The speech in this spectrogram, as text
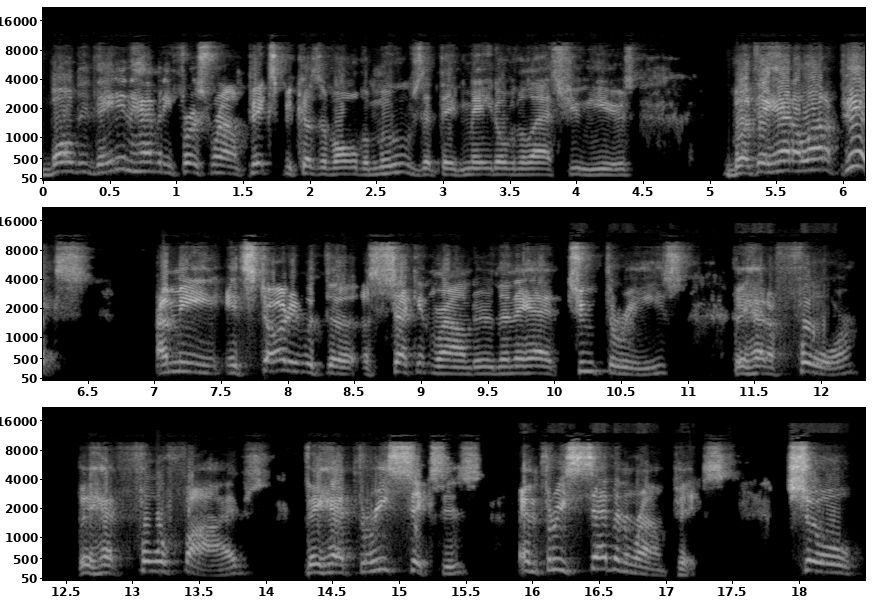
Baldy, they didn't have any first round picks because of all the moves that they've made over the last few years, but they had a lot of picks. I mean, it started with the a second rounder, then they had two threes, they had a four, they had four fives, they had three sixes, and three seven round picks. So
